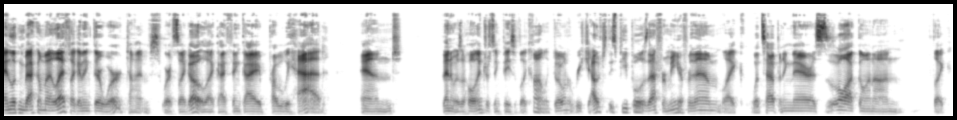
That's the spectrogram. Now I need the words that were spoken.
and looking back on my life like i think there were times where it's like oh like i think i probably had and then it was a whole interesting piece of like, huh, like, do I want to reach out to these people? Is that for me or for them? Like, what's happening there? There's a lot going on. Like,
